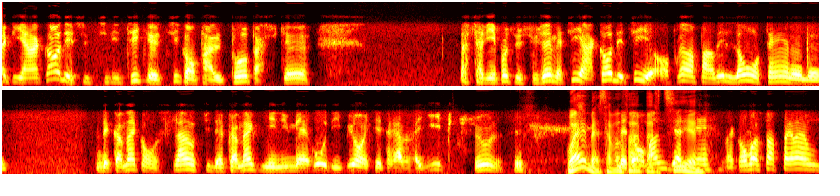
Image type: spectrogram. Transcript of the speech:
Et puis, il y a encore des subtilités que, tu qu'on parle pas parce que ça vient pas sur le sujet, mais il y a encore des, on pourrait en parler longtemps de, de comment on se lance, puis de comment mes numéros au début ont été travaillés, puis tout ça. Oui, ben ça va faire partie. Euh, on va se reprendre.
